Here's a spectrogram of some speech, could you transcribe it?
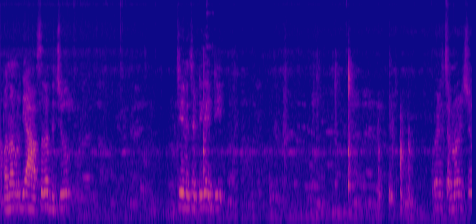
അപ്പൊ നമ്മൾ ഗ്യാസ് കത്തിച്ചു. ചീനച്ചട്ടി കയറ്റി. വെളിച്ചെണ്ണ ഒഴിച്ചു.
